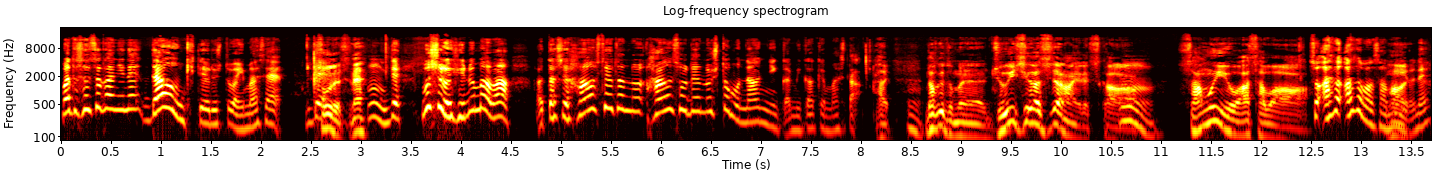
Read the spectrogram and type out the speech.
まださすがにねダウン着ている人はいません。でそうですね、うん、でむしろ昼間は私半袖の半袖の人も何人か見かけました。はい。うん。だけどね11月じゃないですか、うん寒いよ朝は。そう朝朝は寒いよね、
